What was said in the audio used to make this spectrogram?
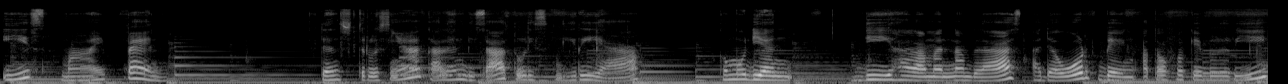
is my pen. Dan seterusnya kalian bisa tulis sendiri ya. Kemudian di halaman 16 ada word bank atau vocabulary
